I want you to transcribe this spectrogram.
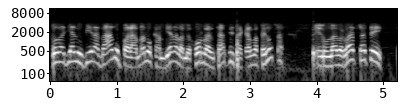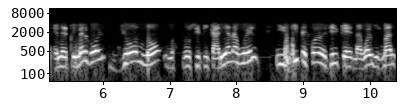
todavía le hubiera dado para mano cambiada, a lo mejor lanzarse y sacar la pelota. Pero la verdad, Tate, en el primer gol yo no crucificaría a Nahuel y sí te puedo decir que Nahuel Guzmán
